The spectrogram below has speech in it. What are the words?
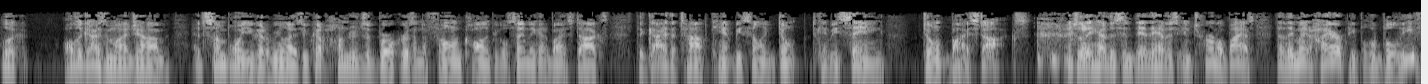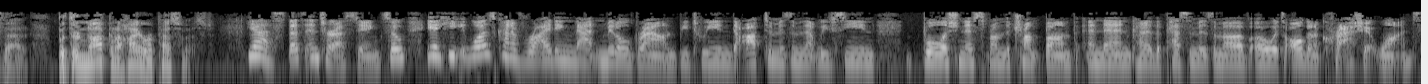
"Look, all the guys in my job, at some point you've got to realize you've got hundreds of brokers on the phone calling people saying they got to buy stocks. The guy at the top can't be selling, don't, can't be saying, don't buy stocks. And so they have this, they have this internal bias. Now they might hire people who believe that, but they're not going to hire a pessimist. Yes, that's interesting. So yeah, he was kind of riding that middle ground between the optimism that we've seen, bullishness from the Trump bump, and then kind of the pessimism of, oh, it's all going to crash at once,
